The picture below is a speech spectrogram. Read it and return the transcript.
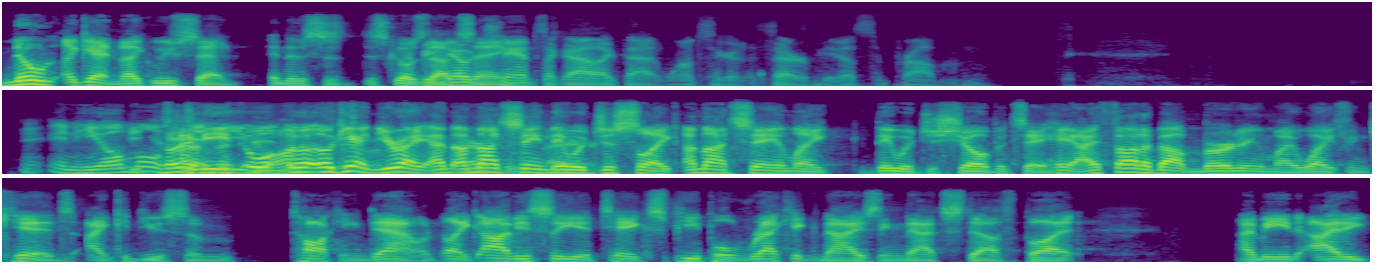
no again like we've said and this is this goes There'd be without no saying chance a guy like that wants to go to therapy. That's the problem. And he almost. could've I mean, well, wanted well, to. again, you're right. I'm, I'm not Therapy's saying they would just like. I'm not saying like they would just show up and say, "Hey, I thought about murdering my wife and kids. I could use some talking down." Like, obviously, it takes people recognizing that stuff. But I mean, I,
